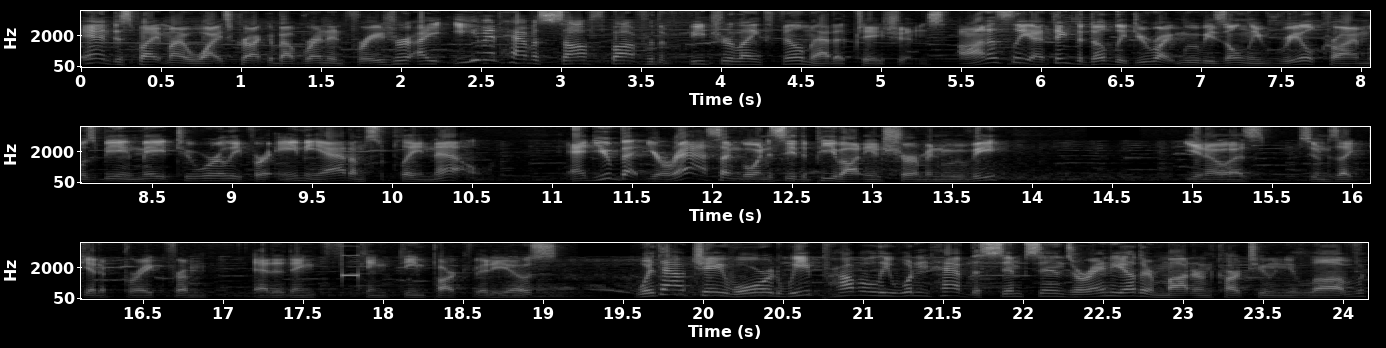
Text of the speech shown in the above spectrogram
And despite my wisecrack about Brendan Fraser, I even have a soft spot for the feature-length film adaptations. Honestly, I think the Dudley Do-Right movie's only real crime was being made too early for Amy Adams to play Nell. And you bet your ass I'm going to see the Peabody and Sherman movie. You know, as soon as I get a break from editing fucking theme park videos. Without Jay Ward, we probably wouldn't have The Simpsons or any other modern cartoon you love,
